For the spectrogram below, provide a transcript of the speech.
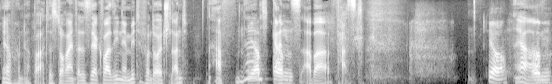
Ja, wunderbar. Das ist doch einfach. Das ist ja quasi in der Mitte von Deutschland. Na, na ja, nicht ganz, ähm, aber fast. Ja. Ja. Ähm,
